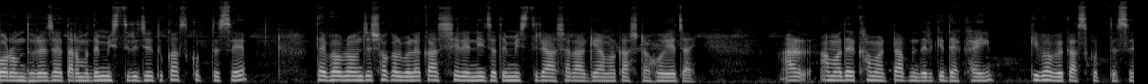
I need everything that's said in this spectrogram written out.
গরম ধরে যায়, তার মধ্যে মিস্ত্রি যেহেতু কাজ করতেছে, তাই ভাবলাম যে সকালবেলা কাজ সেরে নিই, যাতে মিস্ত্রি আসার আগে আমার কাজটা হয়ে যায়। আর আমাদের খামারটা আপনাদেরকে দেখাই, কীভাবে কাজ করতেছে।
